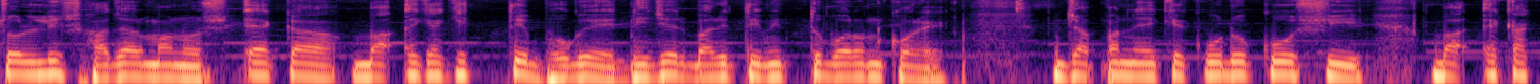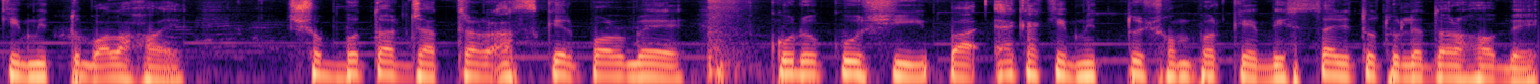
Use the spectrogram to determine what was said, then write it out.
চল্লিশ হাজার মানুষ একা বা একাকিত্বে ভোগে নিজের বাড়িতে মৃত্যুবরণ করে। জাপানে একে কুডুকুশি বা একাকী মৃত্যু বলা হয়। সভ্যতার যাত্রার আজকের পর্বে কুডুকুশি বা একাকী মৃত্যু সম্পর্কে বিস্তারিত তুলে ধরা হবে।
